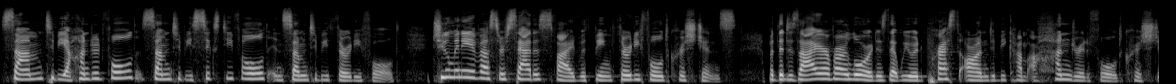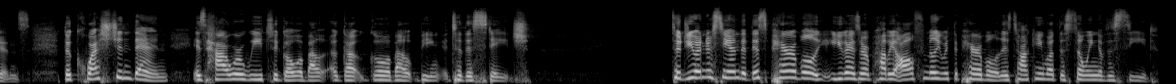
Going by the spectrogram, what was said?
some to be a hundredfold, some to be sixtyfold, and some to be thirtyfold. Too many of us are satisfied with being thirtyfold Christians, but the desire of our Lord is that we would press on to become a hundredfold Christians. The question then is how are we to go about, uh, go about being to this stage? So, do you understand that this parable, you guys are probably all familiar with the parable, it is talking about the sowing of the seed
